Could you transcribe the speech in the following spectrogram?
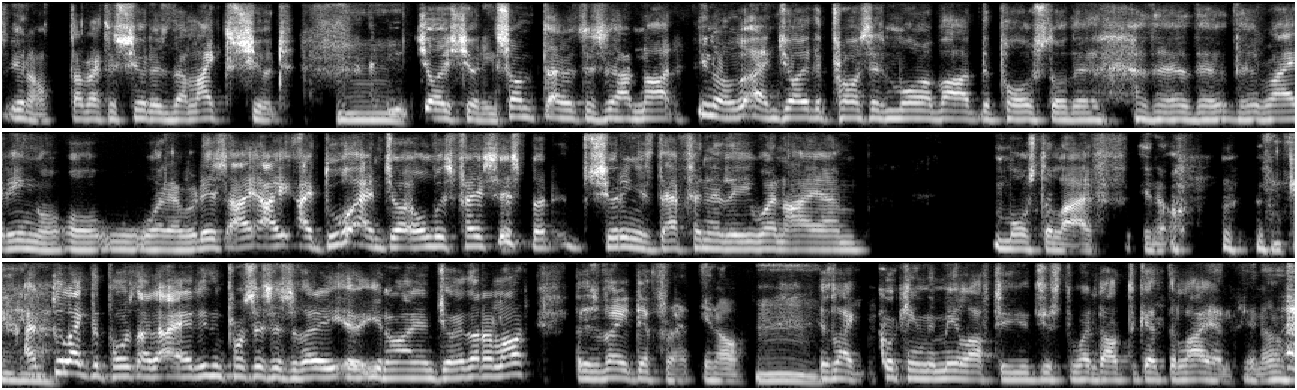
you know, director shooters that like to shoot, Mm. enjoy shooting. Some directors are not, you know, I enjoy the process more about the post or the the the, the writing or, or whatever it is. I, I I do enjoy all these phases, but shooting is definitely when I am most alive, you know. I do like the post. I, I editing process is very, uh, you know, I enjoy that a lot, but it's very different, you know. Mm. It's like cooking the meal after you just went out to get the lion, you know.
